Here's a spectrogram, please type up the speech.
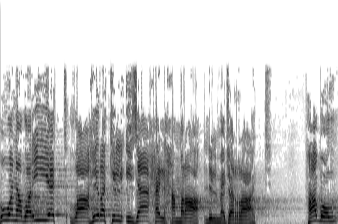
هو نظرية ظاهرة الإزاحة الحمراء للمجرات. هابل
